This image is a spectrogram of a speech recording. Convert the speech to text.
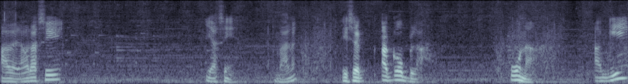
A ver, ahora sí. Y así. ¿Vale? Y se acopla. Una. Aquí.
